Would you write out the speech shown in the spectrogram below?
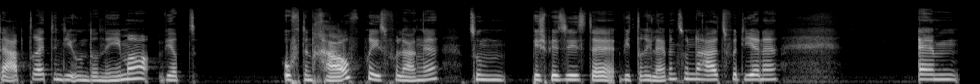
der abtretende Unternehmer wird auf den Kaufpreis verlangen, um beispielsweise den weiteren Lebensunterhalt zu verdienen. Ähm,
